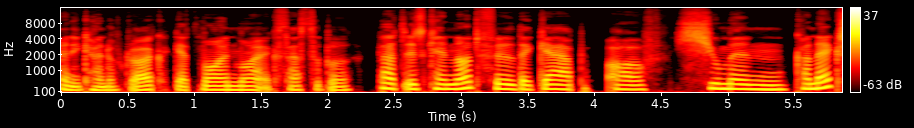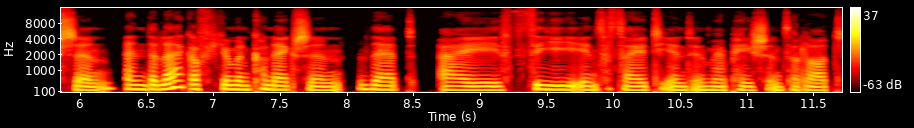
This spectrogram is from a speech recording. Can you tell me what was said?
any kind of drug, gets more and more accessible. But it cannot fill the gap of human connection and the lack of human connection that I see in society and in my patients a lot,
